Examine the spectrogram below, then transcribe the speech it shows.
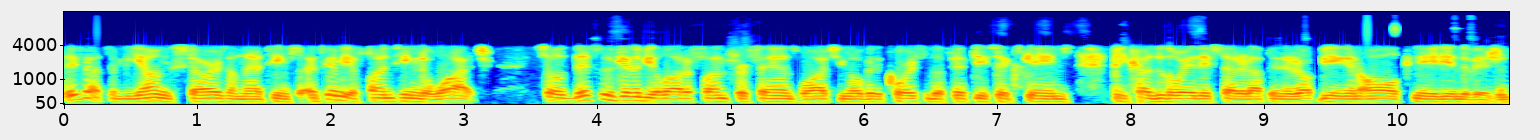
they've got some young stars on that team. So it's going to be a fun team to watch. So this is going to be a lot of fun for fans watching over the course of the 56 games because of the way they've set it up and it up being an all Canadian division.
